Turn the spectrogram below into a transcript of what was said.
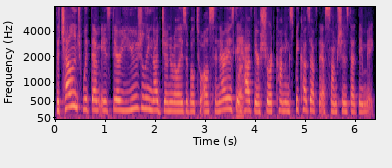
The challenge with them is they're usually not generalizable to all scenarios. They right. have their shortcomings because of the assumptions that they make.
